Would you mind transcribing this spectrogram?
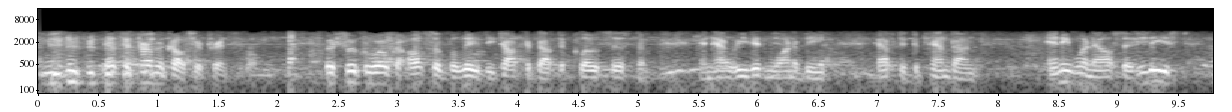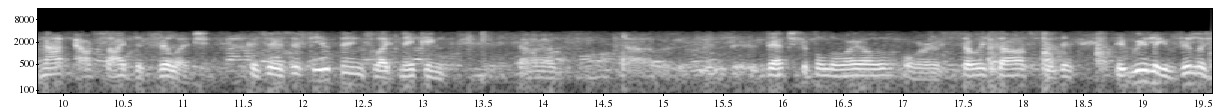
That's a permaculture principle. But Fukuoka also believed, he talked about the closed system and how he didn't want to be have to depend on anyone else, at least not outside the village. Because there's a few things like making uh, uh, vegetable oil or soy sauce that, that really village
